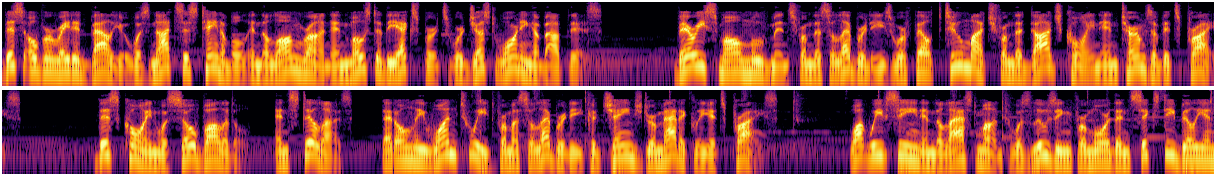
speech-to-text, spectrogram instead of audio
this overrated value was not sustainable in the long run and most of the experts were just warning about this. Very small movements from the celebrities were felt too much from the Dogecoin in terms of its price. This coin was so volatile, and still is, that only one tweet from a celebrity could change dramatically its price. What we've seen in the last month was losing for more than $60 billion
